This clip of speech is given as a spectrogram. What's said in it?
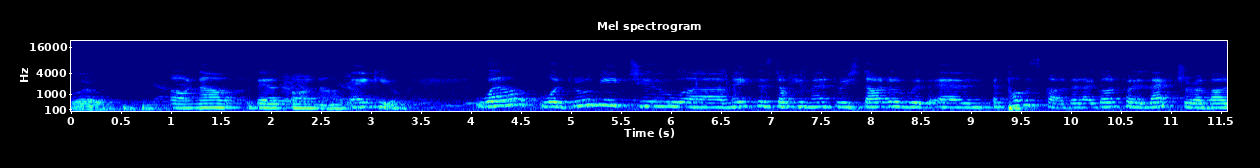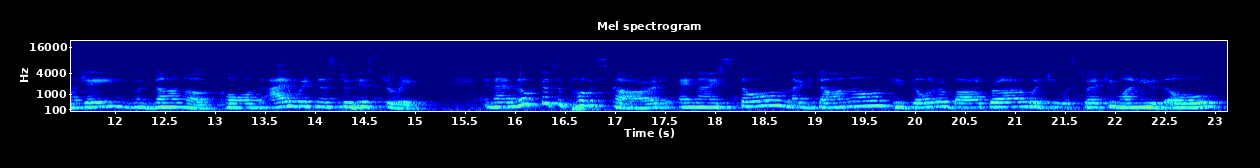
Other one? Hello. Oh, now they're gone now. Thank you. Well, what drew me to uh, make this documentary started with an, a postcard that I got for a lecture about James McDonald called Eyewitness to History. And I looked at the postcard and I saw McDonald, his daughter Barbara, when she was 21 years old,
